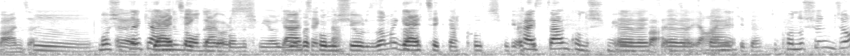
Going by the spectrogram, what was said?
bence. Hmm. Boşlukları Evet, kendimiz gerçekten dolduruyoruz. konuşmuyoruz ya da Gerçekten. konuşuyoruz ama gerçekten konuşmuyoruz. Kalpten konuşmuyoruz evet, bence. evet yani belki de. konuşunca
